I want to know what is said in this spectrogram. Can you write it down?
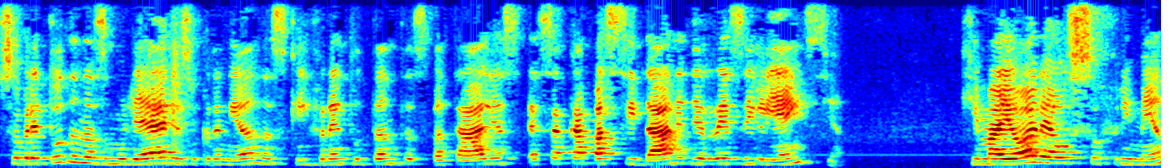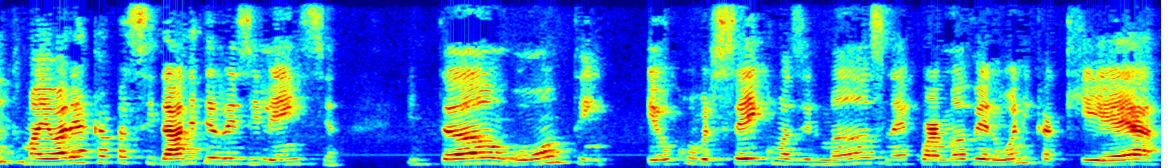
sobretudo nas mulheres ucranianas que enfrentam tantas batalhas, essa capacidade de resiliência, que maior é o sofrimento, maior é a capacidade de resiliência. Então, ontem eu conversei com as irmãs, né, com a irmã Verônica, que é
